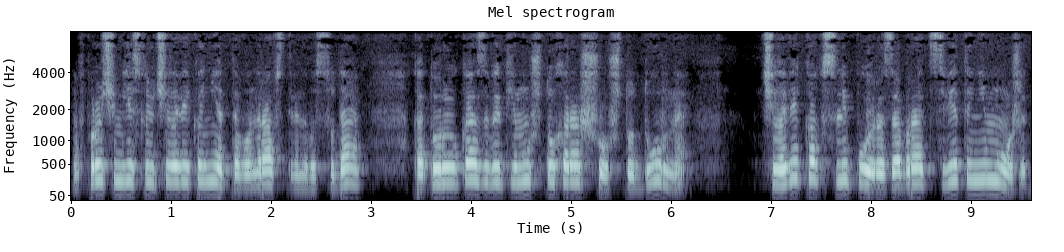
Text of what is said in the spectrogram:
Но, впрочем, если у человека нет того нравственного суда, который указывает ему, что хорошо, что дурно, человек, как слепой, разобрать цвета не может.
